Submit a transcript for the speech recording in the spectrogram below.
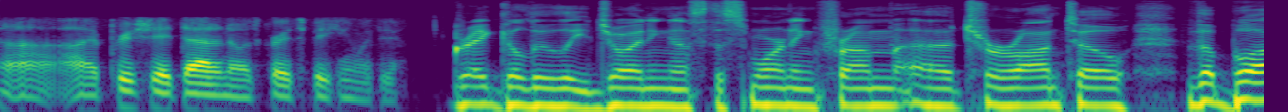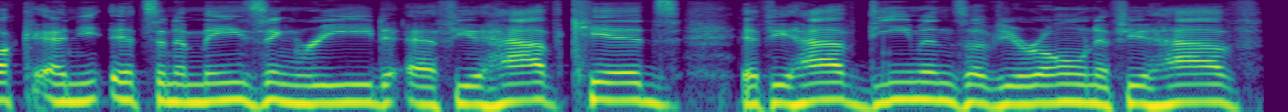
Uh, I appreciate that. I know it's great speaking with you. Greg Gilhooly joining us this morning from uh, Toronto. The book, and it's an amazing read. If you have kids, if you have demons of your own, if you have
